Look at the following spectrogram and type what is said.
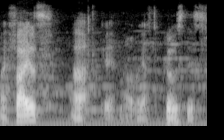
My files. Ah, okay, now we have to close this.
